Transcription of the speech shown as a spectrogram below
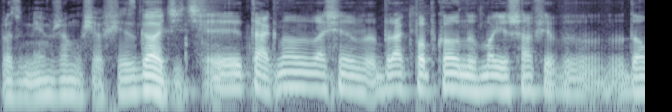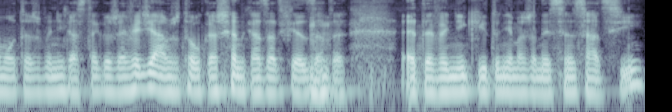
rozumiem, że musiał się zgodzić. Yy, tak, no właśnie brak popcornu w mojej szafie w, domu też wynika z tego, że ja wiedziałem, że to Łukaszenka zatwierdza te, te wyniki i tu nie ma żadnej sensacji.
